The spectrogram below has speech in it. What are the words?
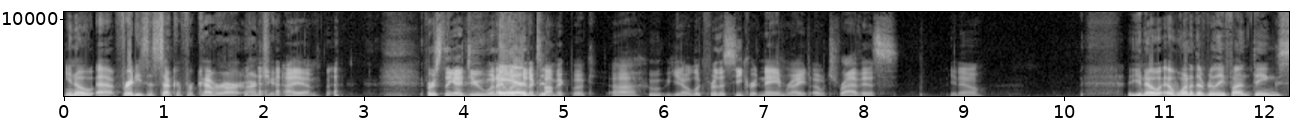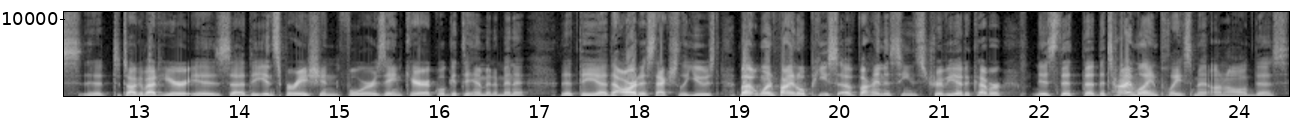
you know uh, Freddie's a sucker for cover art, aren't you? I am. First thing I do when I look at a comic book, uh, who you know, look for the secret name, right? Oh, Travis. You know, You know, uh, one of the really fun things uh, to talk about here is uh, the inspiration for Zayne Carrick. We'll get to him in a minute that the uh, the artist actually used. But one final piece of behind the scenes trivia to cover is that the, the timeline placement on all of this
